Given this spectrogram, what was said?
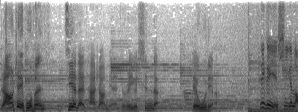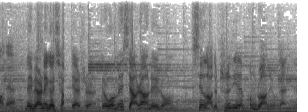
然后这部分接在它上面就是一个新的这个屋顶。那个也是一个老的，那边那个桥也是，就是我们想让这种新老的直接碰撞这种感觉，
